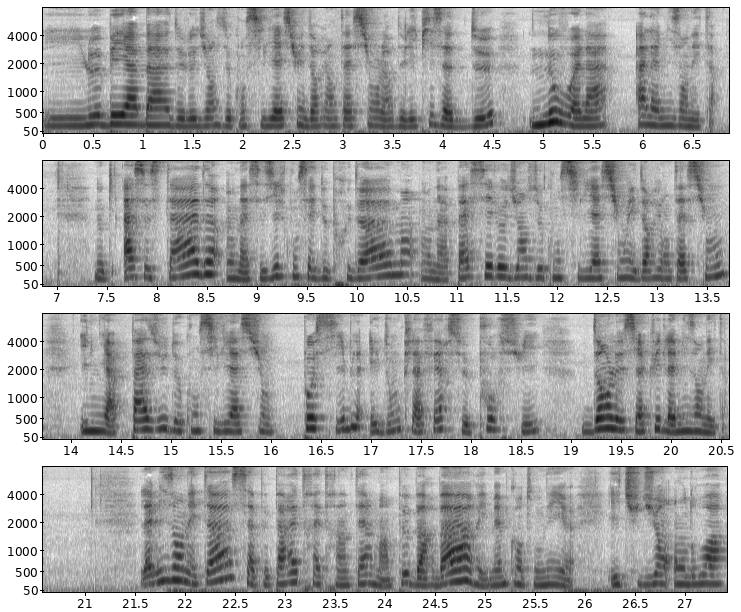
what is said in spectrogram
le BABA de l'audience de conciliation et d'orientation lors de l'épisode 2, nous voilà à la mise en état. Donc à ce stade, on a saisi le conseil de prud'homme, on a passé l'audience de conciliation et d'orientation, il n'y a pas eu de conciliation possible et donc l'affaire se poursuit dans le circuit de la mise en état. La mise en état, ça peut paraître être un terme un peu barbare et même quand on est euh, étudiant en droit,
